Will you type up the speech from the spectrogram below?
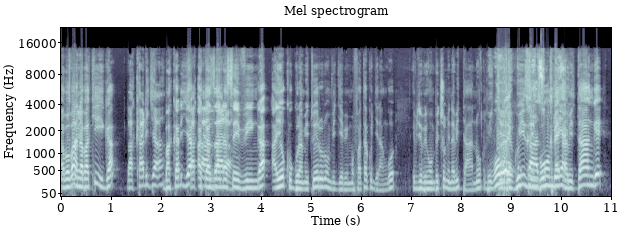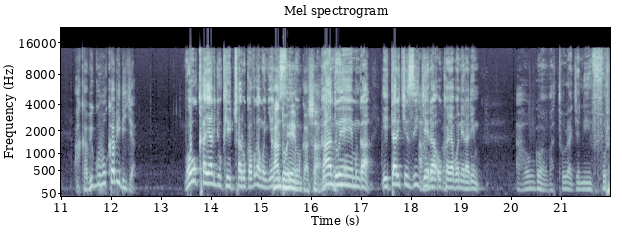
abo bana bakiga bakarya bakarya akazana sevinga ayo kugura mituweli urumva igihe bimufata kugira ngo ibyo bibihumbi cumi na bitanu Wowe imbumbe ukayarya. abitange akabiguha ukabirya wowe ukayarya ukicara ukavuga ngo ngiye Kandi uhembwa, sha. kandi uhembwa. Itariki zigera ukayabonera rimwe. Ahubwo aba baturage ni imfura.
